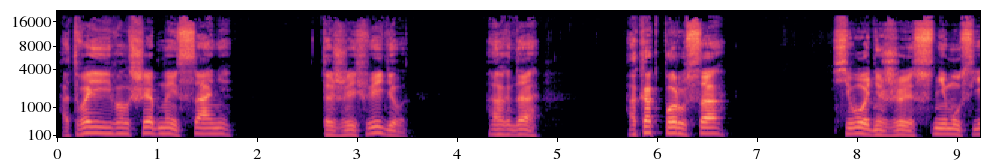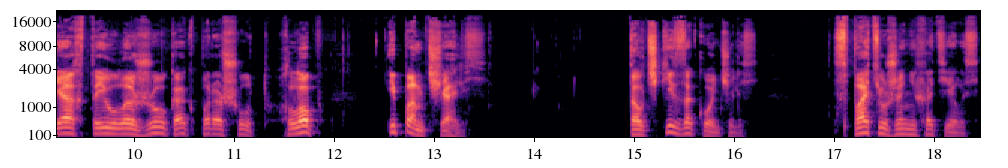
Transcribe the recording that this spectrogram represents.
А твои волшебные сани? Ты же их видела? Ах да, а как паруса? Сегодня же сниму с яхты и уложу, как парашют. Хлоп, и помчались. Толчки закончились. Спать уже не хотелось.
